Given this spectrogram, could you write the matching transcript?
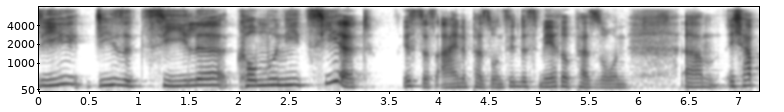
die diese Ziele kommuniziert. Ist das eine Person? Sind es mehrere Personen? Ähm, ich habe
